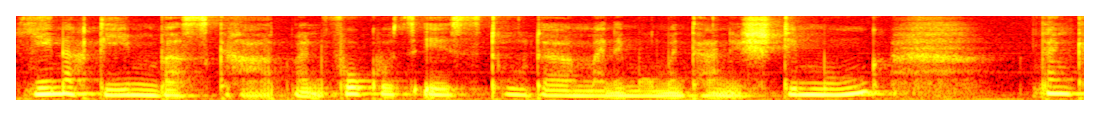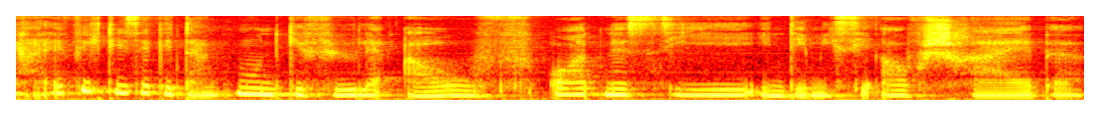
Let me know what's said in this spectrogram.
je nachdem, was gerade mein Fokus ist oder meine momentane Stimmung, dann greife ich diese Gedanken und Gefühle auf, ordne sie, indem ich sie aufschreibe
